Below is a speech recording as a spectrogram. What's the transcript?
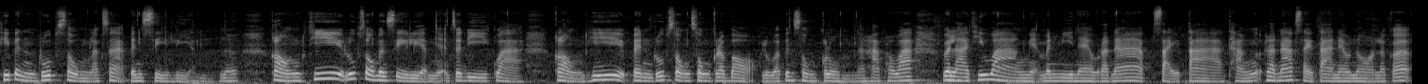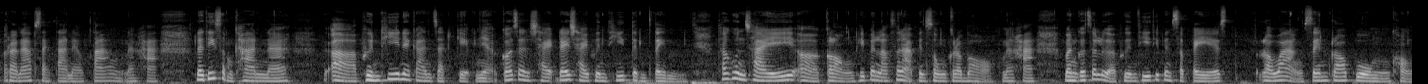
ที่เป็นรูปทรงลักษณะเป็นสี่เหลี่ยมนะกล่องที่รูปทรงเป็นสี่เหลี่ยมเนี่ยจะดีกว่ากล่องที่เป็นรูปทรงทรงกระบอกหรือว่าเป็นทรงกลมนะคะ เพราะว่าเวลาที่วางเนี่ยมันมีแนวระนาบสายตา ทั้งระนาบสายตาแนวนอน แล้วก็ระนาบสายตาแนวตั้งนะคะ และที่สำคัญนะพื้นที่ในการจัดเก็บเนี่ยก็จะใช้ได้ใช้พื้นที่เต็มๆถ้าคุณใช้กล่องที่เป็นลักษณะเป็นทรงกระบอกนะคะ มันก็จะเหลือพื้นที่ที่เป็นสเปซระหว่างเส้นรอบวงของ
